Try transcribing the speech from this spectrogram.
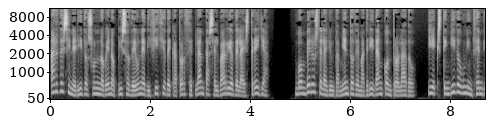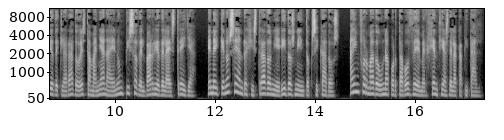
Arde sin heridos un noveno piso de un edificio de 14 plantas el barrio de La Estrella. Bomberos del Ayuntamiento de Madrid han controlado y extinguido un incendio declarado esta mañana en un piso del barrio de La Estrella, en el que no se han registrado ni heridos ni intoxicados, ha informado una portavoz de emergencias de la capital.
